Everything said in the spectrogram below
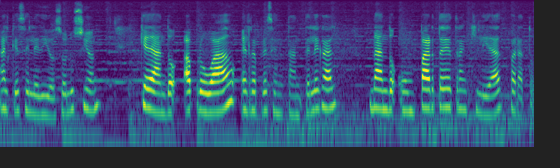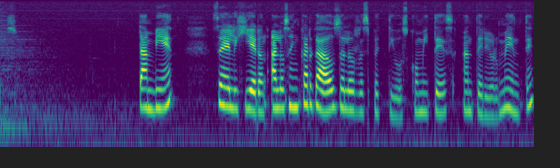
al que se le dio solución, quedando aprobado el representante legal, dando un parte de tranquilidad para todos. También se eligieron a los encargados de los respectivos comités anteriormente.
